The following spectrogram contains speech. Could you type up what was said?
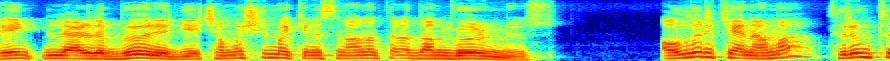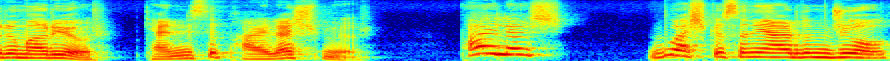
renkliler de böyle diye çamaşır makinesini anlatan adam görmüyorsun. Alırken ama tırım tırım arıyor. Kendisi paylaşmıyor. Paylaş. Bir başkasına yardımcı ol.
